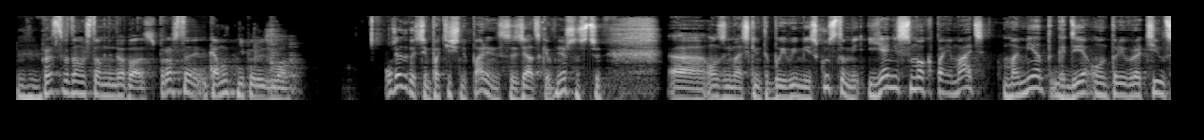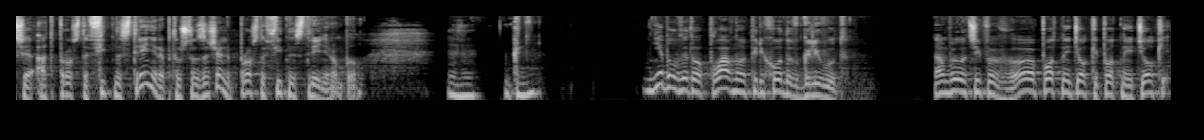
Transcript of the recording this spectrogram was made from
Угу. Просто потому, что он мне попался. Просто кому-то не повезло. Он такой симпатичный парень с азиатской внешностью. Uh, он занимается какими-то боевыми искусствами. И я не смог поймать момент, где он превратился от просто фитнес-тренера, потому что он изначально просто фитнес-тренером был. Угу. Не было вот этого плавного перехода в Голливуд. Там было типа, потные телки, потные телки.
